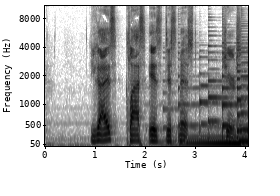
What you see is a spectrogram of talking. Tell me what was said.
You guys, class is dismissed. Cheers.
